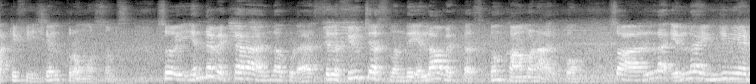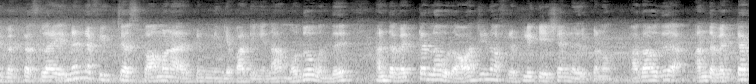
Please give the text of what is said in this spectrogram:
ஆர்டிஃபிஷியல் குரோமோசோம்ஸ் ஸோ எந்த வெக்டராக இருந்தால் கூட சில ஃபியூச்சர்ஸ் வந்து எல்லா வெக்டர்ஸ்க்கும் காமனாக இருக்கும். ஸோ எல்லா எல்லா இன்ஜினியர்ட் வெக்டர்ஸில் என்னென்ன ஃபீச்சர்ஸ் காமனாக இருக்குன்னு நீங்கள் பார்த்தீங்கன்னா மொதல் வந்து அந்த வெக்டரில் ஒரு ஆர்ஜின் ஆஃப் ரெப்ளிகேஷன் இருக்கணும். அதாவது அந்த வெக்டர்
